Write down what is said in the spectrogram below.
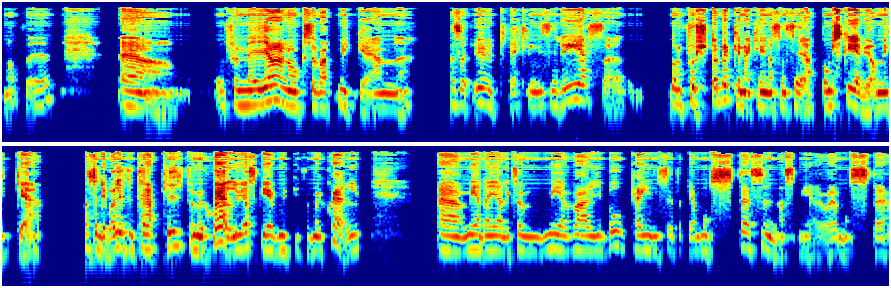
man säger. Eh, och för mig har den också varit mycket en alltså, utvecklingsresa. De första böckerna kan jag nästan säga att de skrev jag mycket, alltså det var lite terapi för mig själv, jag skrev mycket för mig själv. Eh, medan jag liksom med varje bok har insett att jag måste synas mer och jag måste,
